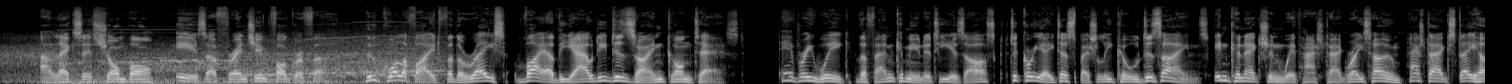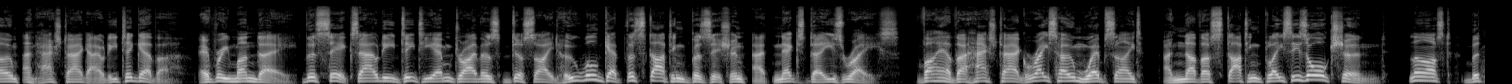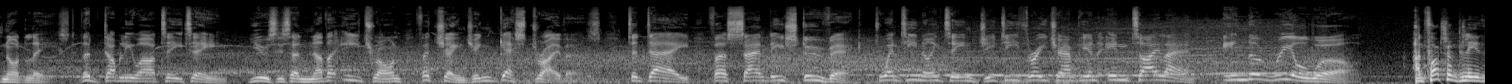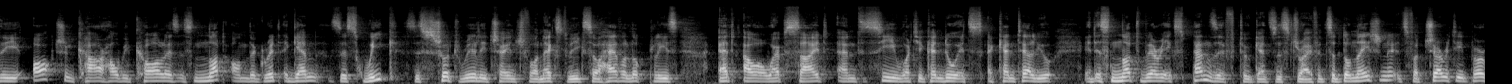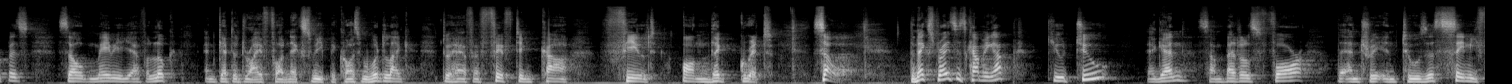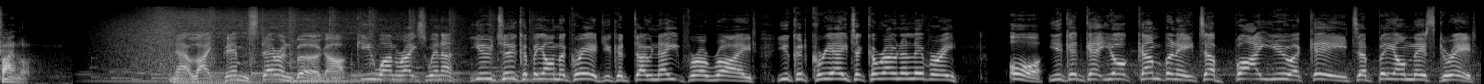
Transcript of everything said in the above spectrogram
Alexis Chambon is a French infographer who qualified for the race via the Audi Design Contest. Every week, the fan community is asked to create especially cool designs in connection with hashtag race home, hashtag stay home, and hashtag Audi together. Every Monday, the six Audi DTM drivers decide who will get the starting position at next day's race. Via the hashtag racehome website, another starting place is auctioned. Last but not least, the WRT team uses another e-tron for changing guest drivers. Today, for Sandy Stuvik, 2019 GT3 champion in Thailand, in the real world. Unfortunately, the auction car, how we call this, is not on the grid again this week. This should really change for next week. So have a look, please, at our website and see what you can do. It's, I can tell you, it is not very expensive to get this drive. It's a donation, it's for charity purpose. So maybe you have a look and get a drive for next week because we would like to have a 15 car field on the grid. So the next race is coming up, Q2. Again, some battles for the entry into the semi-final. Now, like Pim Sterenberg, our Q1 race winner, you too could be on the grid. You could donate for a ride. You could create a Corona livery. Or you could get your company to buy you a key to be on this grid.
